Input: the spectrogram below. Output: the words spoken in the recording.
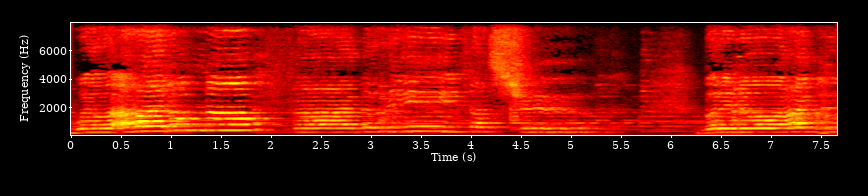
Well, I don't know if I believe that's true, but I know I'm who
